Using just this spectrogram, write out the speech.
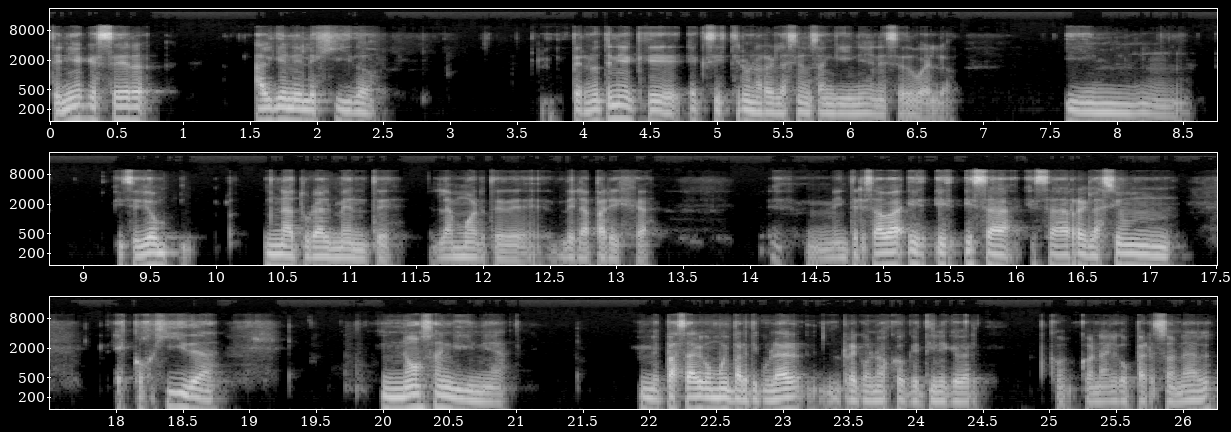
tenía que ser alguien elegido, pero no tenía que existir una relación sanguínea en ese duelo. Y, mm, se dio naturalmente la muerte de, la pareja. Eh, me interesaba e, e, esa, esa relación escogida, no sanguínea. Me pasa algo muy particular, reconozco que tiene que ver con, algo personal,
